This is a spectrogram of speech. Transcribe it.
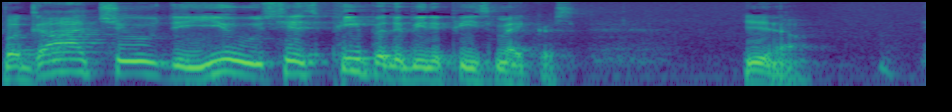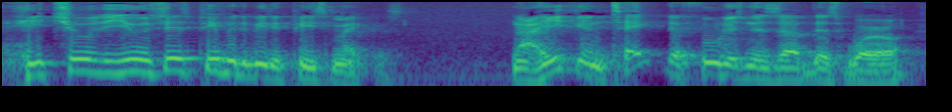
But God chose to use his people to be the peacemakers. You know, he chose to use his people to be the peacemakers. Now he can take the foolishness of this world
